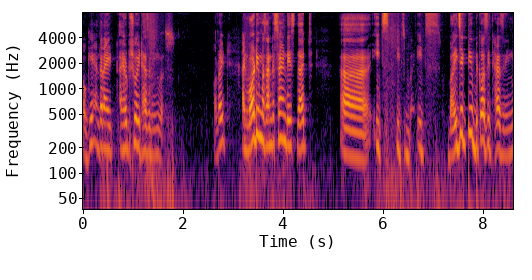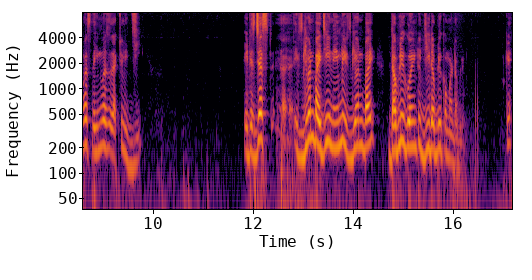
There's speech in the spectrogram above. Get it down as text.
okay and then I, I have to show it has an inverse. Alright and what you must understand is that uh, it's it's it's bijective because it has an inverse. The inverse is actually G. It is just uh, it's given by G namely it's given by W going to GW comma W okay?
